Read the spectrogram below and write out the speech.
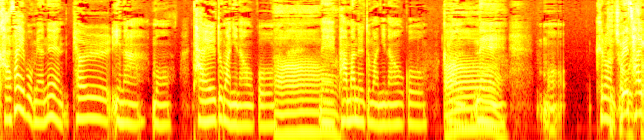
가사에 보면은 별이나 뭐 달도 많이 나오고. 아. 네, 밤하늘도 많이 나오고 그런 아. 네. 뭐 그런 왜 자기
